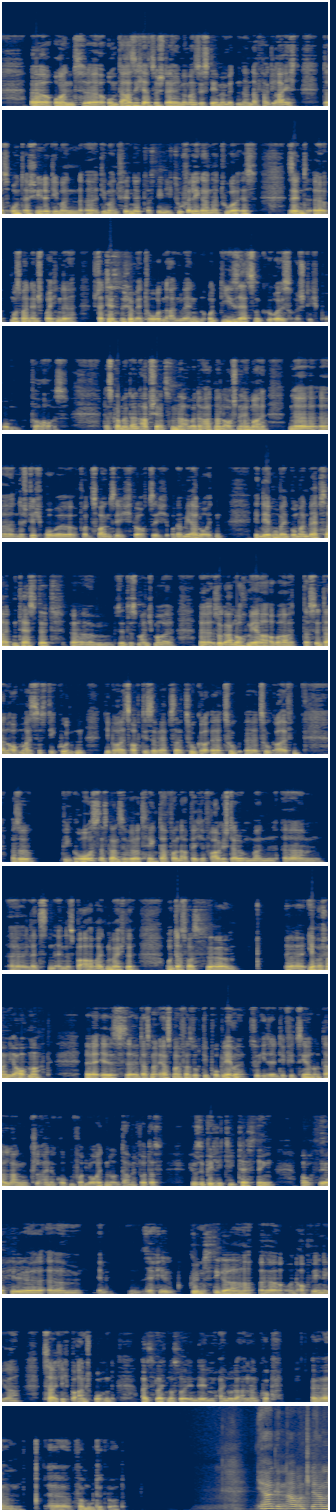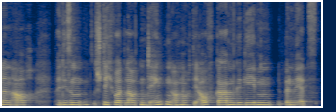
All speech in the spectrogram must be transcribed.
Äh, und äh, um da sicherzustellen, wenn man Systeme miteinander vergleicht, dass Unterschiede, die man, äh, die man findet, dass die nicht zufälliger Natur ist, sind, äh, muss man entsprechende statistische Methoden anwenden und die setzen größere Stichproben voraus. Das kann man dann abschätzen, aber da hat man auch schnell mal eine, äh, eine Stichprobe von 20, 40 oder mehr Leuten. In dem Moment, wo man Webseiten testet, ähm, sind es manchmal äh, sogar noch mehr, aber das sind dann auch meistens die Kunden, die bereits auf diese Website äh, zugreifen. Also wie groß das Ganze wird, hängt davon ab, welche Fragestellungen man ähm, äh, letzten Endes bearbeiten möchte. Und das, was äh, ihr wahrscheinlich auch macht, ist, äh, dass man erstmal versucht, die Probleme zu identifizieren und da langen kleine Gruppen von Leuten und damit wird das Usability Testing auch sehr viel, ähm, sehr viel günstiger äh, und auch weniger zeitlich beanspruchend, als vielleicht noch so in dem ein oder anderen Kopf äh, äh, vermutet wird. Ja, genau. Und wir haben dann auch bei diesem Stichwort lauten Denken auch noch die Aufgaben gegeben, wenn wir jetzt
